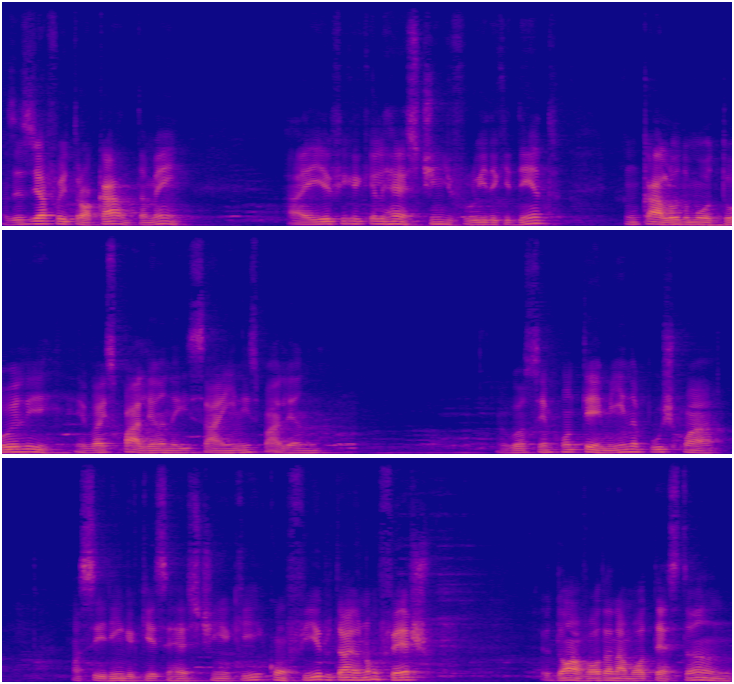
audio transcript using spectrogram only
Às vezes já foi trocado também, aí fica aquele restinho de fluido aqui dentro, com o calor do motor ele, ele vai espalhando aí, saindo e espalhando. Gosto sempre quando termina, puxo com a, uma seringa aqui, esse restinho aqui, confiro, tá? Eu não fecho eu dou uma volta na moto testando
